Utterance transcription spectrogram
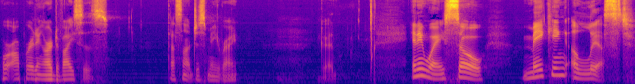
We're operating our devices. That's not just me, right? Good. Anyway, so making a list,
